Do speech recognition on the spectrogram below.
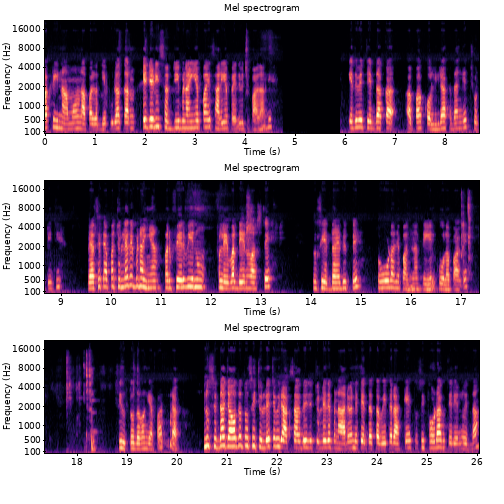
ਆਖਰੀ ਨਾਮ ਹੁਣ ਆਪਾਂ ਲੱਗੇ ਪੂਰਾ ਕਰਨ। ਇਹ ਜਿਹੜੀ ਸਬਜ਼ੀ ਬਣਾਈ ਆਪਾਂ, ਇਹ ਸਾਰੀ ਆਪਾਂ ਇਹਦੇ ਵਿੱਚ ਪਾ ਦਾਂਗੇ। ਇਹਦੇ ਵਿੱਚ ਇਦਾਂ ਆਪਾਂ ਕੋਲੀ ਰੱਖ ਦਾਂਗੇ ਛੋਟੀ ਜੀ ਵੈਸੇ ਤੇ ਆਪਾਂ ਚੁੱਲ੍ਹੇ ਤੇ ਬਣਾਈਆਂ, ਪਰ ਫਿਰ ਵੀ ਇਹਨੂੰ ਫਲੇਵਰ ਦੇਣ ਵਾਸਤੇ ਤੁਸੀਂ ਇਦਾਂ ਇਹਦੇ ਉੱਤੇ ਥੋੜਾ ਜਿਹਾ ਪਾ ਦੇਣਾ ਤੇਲ, ਕੋਲਾ ਪਾ ਕੇ। ਤੇ ਉੱਤੋਂ ਦਵਾਂਗੇ ਆਪਾਂ ਟੱਕ। ਇਹਨੂੰ ਸਿੱਧਾ ਚਾਹੋ ਤਾਂ ਤੁਸੀਂ ਚੁੱਲ੍ਹੇ 'ਚ ਵੀ ਰੱਖ ਸਕਦੇ ਹੋ, ਜੇ ਚੁੱਲ੍ਹੇ ਤੇ ਬਣਾ ਰਹੇ ਹੋ, ਨਹੀਂ ਤੇ ਇਦਾਂ ਤਵੇ ਤੇ ਰੱਖ ਕੇ ਤੁਸੀਂ ਥੋੜਾ ਕੁ ਚਿਰ ਇਹਨੂੰ ਇਦਾਂ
